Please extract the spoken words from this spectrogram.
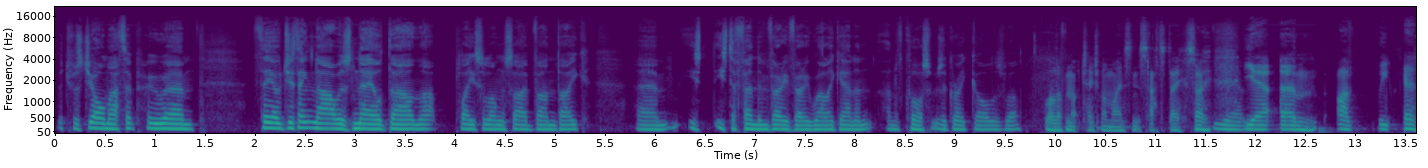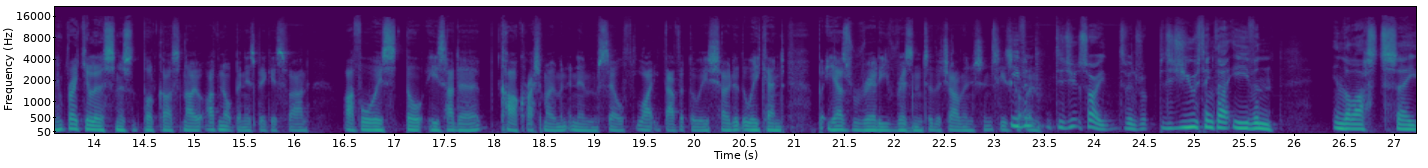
which was Joel Matip. Who um, Theo, do you think now has nailed down that place alongside Van Dijk? Um, he's he's defending very very well again, and, and of course it was a great goal as well. Well, I've not changed my mind since Saturday. So Yeah. yeah, um, I've, we and regular listeners of the podcast know I've not been his biggest fan. I've always thought he's had a car crash moment in himself, like David Luiz showed at the weekend. But he has really risen to the challenge since he's even gotten. did you sorry to interrupt, did you think that even in the last say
